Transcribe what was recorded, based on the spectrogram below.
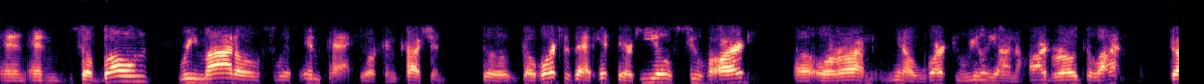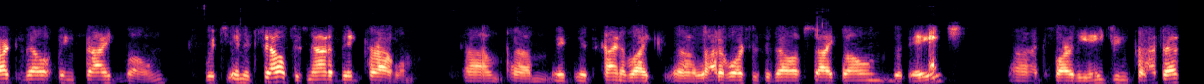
And and so bone remodels with impact or concussion. So so horses that hit their heels too hard uh, or on you know work really on hard roads a lot start developing side bone. which in itself is not a big problem. Um, um, it, it's kind of like uh, a lot of horses develop side bone with age. Uh, it's part of the aging process.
